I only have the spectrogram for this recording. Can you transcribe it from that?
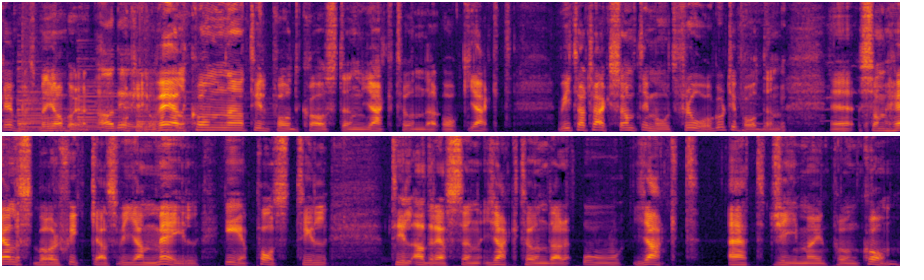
börja, men jag börjar. Ja, det Okej. Välkomna till podcasten Jakthundar och jakt. Vi tar tacksamt emot frågor till podden eh, som helst bör skickas via mail, e-post till, till adressen jakthundarojakt@gmail.com.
